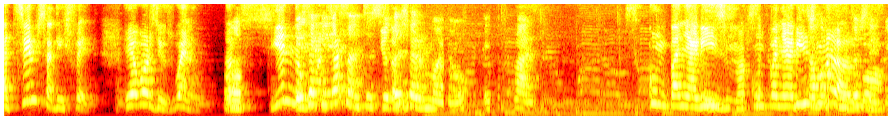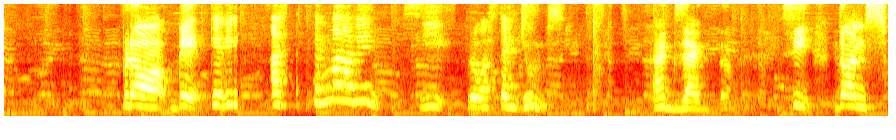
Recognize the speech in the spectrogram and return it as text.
et sents satisfet. Llavors dius, bueno, doncs Oh, si ell no és aquella sensació de germanor. És plan, Companyerisme, companyerisme del bo. Però bé, que dius, estem malament? Sí, però estem junts. exacte. Sí, doncs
